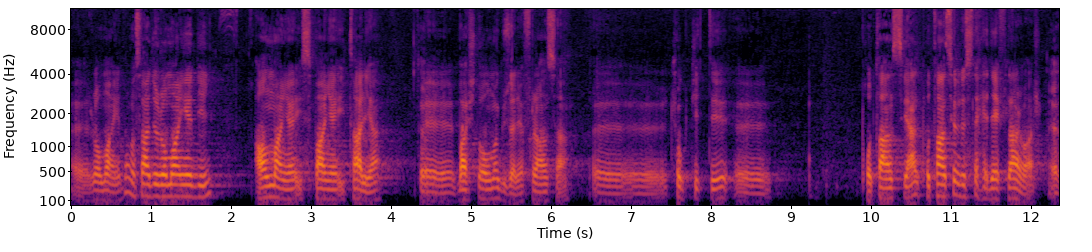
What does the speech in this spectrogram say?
e, Romanya'da. Ama sadece Romanya değil, Almanya, İspanya, İtalya e, başta olmak üzere Fransa e, çok ciddi e, potansiyel, potansiyel ötesinde hedefler var. Evet.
